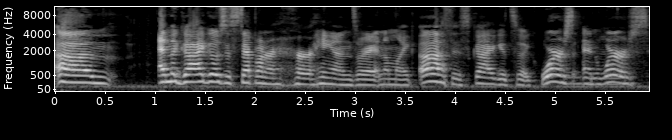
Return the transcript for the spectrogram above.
um and the guy goes to step on her, her hands, right? And I'm like, ugh, this guy gets like worse Mm-hmm. and worse.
